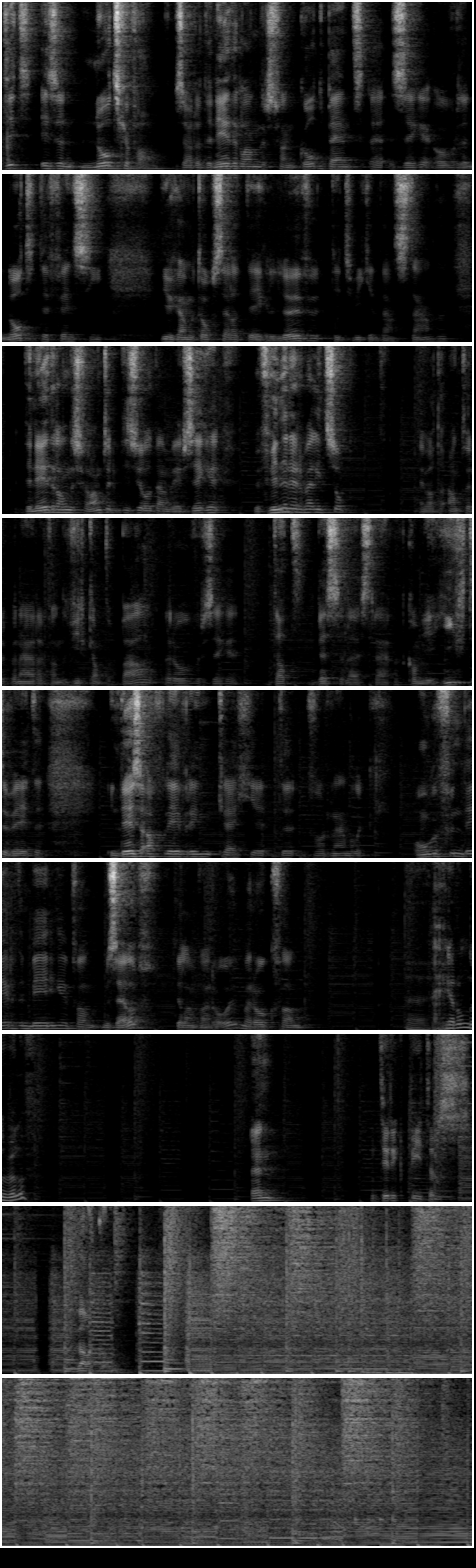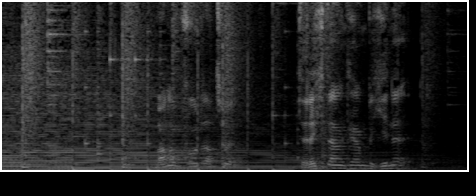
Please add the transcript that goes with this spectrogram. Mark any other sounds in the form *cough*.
Dit is een noodgeval, zouden de Nederlanders van Goldband uh, zeggen over de nooddefensie die we gaan moeten opstellen tegen Leuven dit weekend aanstaande. De Nederlanders van Antwerpen die zullen dan weer zeggen, we vinden er wel iets op. En wat de Antwerpenaren van de vierkante paal erover zeggen, dat, beste luisteraar, dat kom je hier te weten. In deze aflevering krijg je de voornamelijk ongefundeerde meningen van mezelf, Dylan van Rooij, maar ook van... Uh, Geron de Wulf. En Dirk Pieters. Welkom. Mannen, voordat we terecht aan gaan beginnen,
